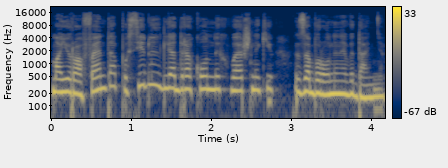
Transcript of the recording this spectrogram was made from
Майора Фента, посібник для драконних вершників, заборонене видання.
